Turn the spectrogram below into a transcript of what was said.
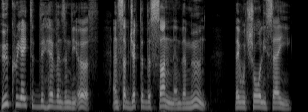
who created the heavens and the earth, and subjected the sun and the moon, they would surely say,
